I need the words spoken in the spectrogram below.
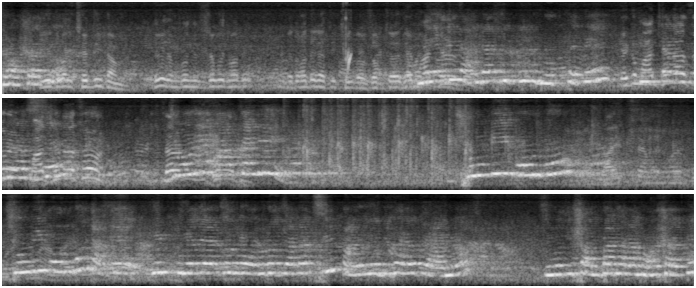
মহাশয়কে তোমাদের ছেড়ে দিতাম না দেখেছ কোন দিন ছবি তোমাদের? তোমাদের কাছে ছবি সব থেকে একটু মাঝখানে আসুন মাঝখানে আসুন। জোরে হাততালি। ঝুমি মুর্মু ঝুমি মুর্মু তাকে গিফট তুলে দেওয়ার জন্য অনুরোধ জানাচ্ছি মাননীয় বিধায়ক রায়না শ্রীমতী মহাশয়কে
